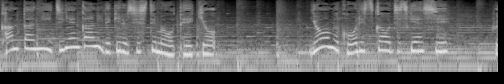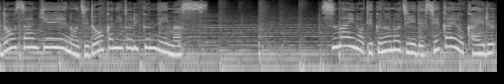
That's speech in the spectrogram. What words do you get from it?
簡単に一元管理できるシステムを提供。業務効率化を実現し不動産経営の自動化に取り組んでいます。住まいのテクノロジーで世界を変える。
